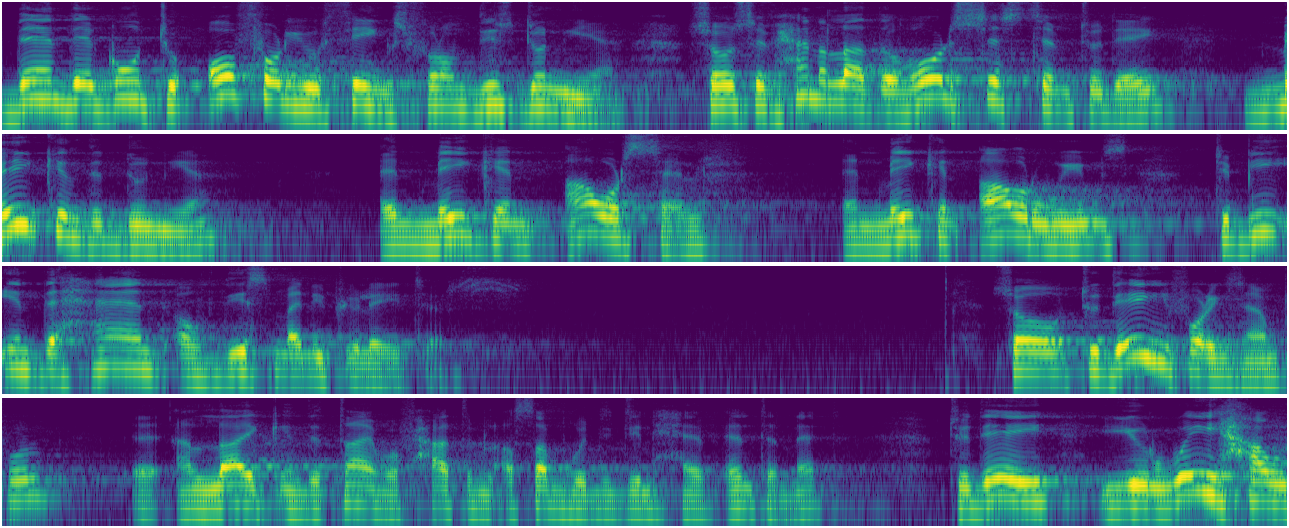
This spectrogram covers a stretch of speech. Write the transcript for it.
Then they're going to offer you things from this dunya. So, subhanAllah, the whole system today, making the dunya and making ourself and making our whims to be in the hand of these manipulators. So, today, for example, uh, unlike in the time of Hatim al-Asam who didn't have internet, today your way how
